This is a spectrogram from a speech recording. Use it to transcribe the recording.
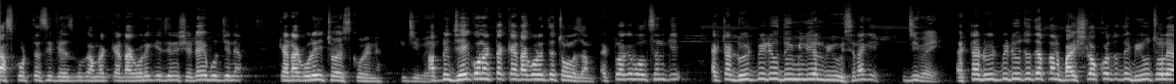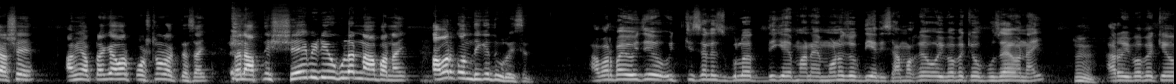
কাজ করতেছি ফেসবুকে আমরা ক্যাটাগরি কি জিনিস সেটাই বুঝি না। ক্যাটাগরি চয়েস করি না। জি ভাই। আপনি যে কোনো একটা ক্যাটাগরিতে চলে যান। একটু আগে বলছেন কি একটা ডুইট ভিডিও দুই মিলিয়ন ভিউ হয়েছে নাকি? জি ভাই। একটা ডুইট ভিডিও যদি আপনার বাইশ লক্ষ যদি ভিউ চলে আসে আমি আপনাকে আবার প্রশ্ন রাখতে চাই তাহলে আপনি সেই ভিডিওগুলো না বানাই আবার কোন দিকে দূর হয়েছেন আবার ভাই ওই যে উইটকি চ্যালেঞ্জগুলোর দিকে মানে মনোযোগ দিয়ে দিছে আমাকে ওইভাবে কেউ বুঝায়ও নাই। হুম। আর ওইভাবে কেউ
